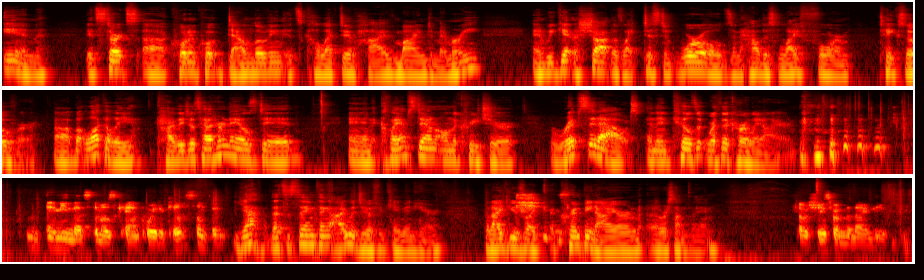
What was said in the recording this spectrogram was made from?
in, it starts uh, quote unquote downloading its collective hive mind memory. And we get a shot of like distant worlds and how this life form takes over. Uh, but luckily, Kylie just had her nails did and clamps down on the creature, rips it out, and then kills it with a curling iron. I mean, that's the most camp way to kill something. yeah, that's the same thing I would do if it came in here. But I'd use like a crimping iron or something. Oh, she's from the 90s.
